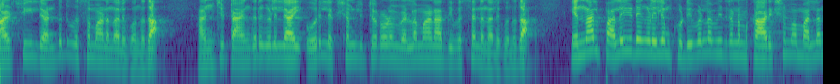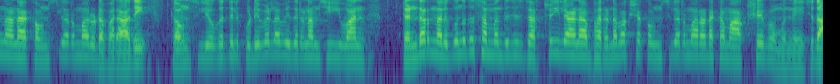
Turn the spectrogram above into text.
ആഴ്ചയിൽ രണ്ട് ദിവസമാണ് നൽകുന്നത്. അഞ്ച് ടാങ്കറുകളിലായി ഒരു ലക്ഷം ലിറ്ററോളം വെള്ളമാണ് ദിവസേന നൽകുന്നത്. എന്നാൽ പലയിടങ്ങളിലും കുടിവെള്ള വിതരണം കാര്യക്ഷമമല്ലെന്നാണ് കൗൺസിലർമാരുടെ പരാതി. കൗൺസിൽ യോഗത്തിൽ കുടിവെള്ള വിതരണം ചെയ്യുവാൻ ടെൻഡർ നൽകുന്നത് സംബന്ധിച്ച ചർച്ചയിലാണ് ഭരണപക്ഷ കൗൺസിലർമാരടക്കം ആക്ഷേപം ഉന്നയിച്ചത്.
